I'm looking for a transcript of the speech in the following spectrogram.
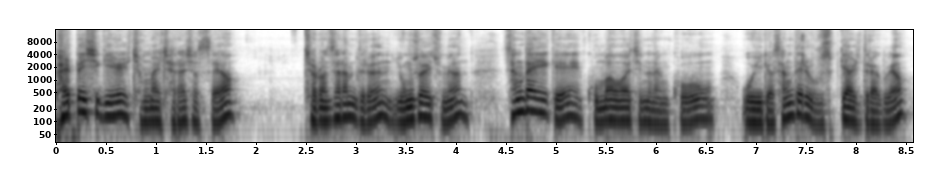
발 빼시길 정말 잘하셨어요. 저런 사람들은 용서해주면 상대에게 고마워하지는 않고 오히려 상대를 우습게 하더라고요.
